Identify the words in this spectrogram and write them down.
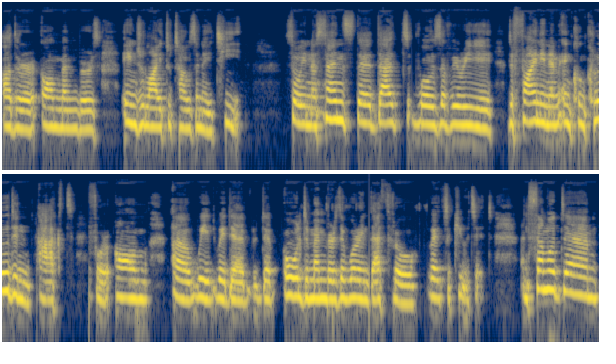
other Aum members in July 2018. So, in a sense, that that was a very defining and, and concluding act for Aum uh, with, with the, the, all the members that were in death row executed. And some of the um,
